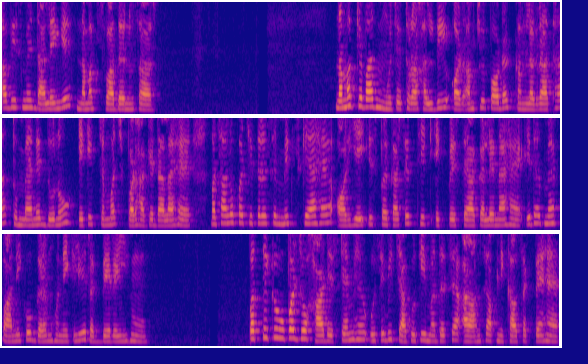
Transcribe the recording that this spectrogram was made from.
अब इसमें डालेंगे नमक स्वाद अनुसार। नमक के बाद मुझे थोड़ा हल्दी और अमचूर पाउडर कम लग रहा था तो मैंने दोनों एक एक चम्मच बढ़ा के डाला है। मसालों को अच्छी तरह से मिक्स किया है और ये इस प्रकार से थिक एक पेस्ट तैयार कर लेना है। इधर मैं पानी को गर्म होने के लिए रख दे रही हूँ। पत्ते के ऊपर जो हार्ड स्टेम है, उसे भी चाकू की मदद से आराम से आप निकाल सकते हैं।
